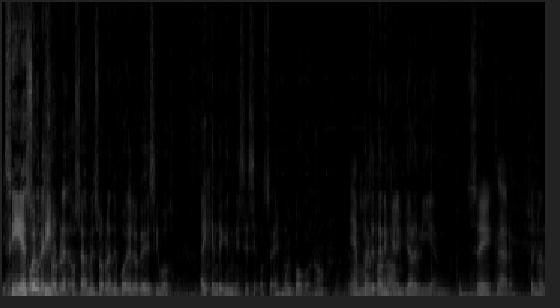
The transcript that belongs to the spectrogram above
Sí, es Igual Me útil. sorprende, o sea, me sorprende, porque es lo que decís vos. Hay gente que necesita, o sea, es muy poco, ¿no? Es Vos muy te tenés poco. que limpiar bien. Sí. Claro. Yo no,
